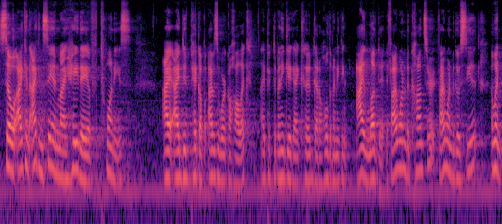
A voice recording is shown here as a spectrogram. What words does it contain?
So I can, I can say in my heyday of 20s, I, I did pick up, I was a workaholic. I picked up any gig I could, got a hold of anything. I loved it. If I wanted a concert, if I wanted to go see it, I went,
